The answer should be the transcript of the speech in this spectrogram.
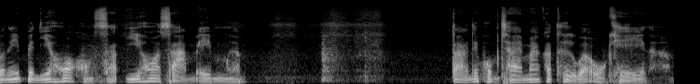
ตัวนี้เป็นยี่ห้อของยี่ห้อ 3M ครับ ตามที่ผมใช้มากก็ถือว่าโอเคนะครับ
